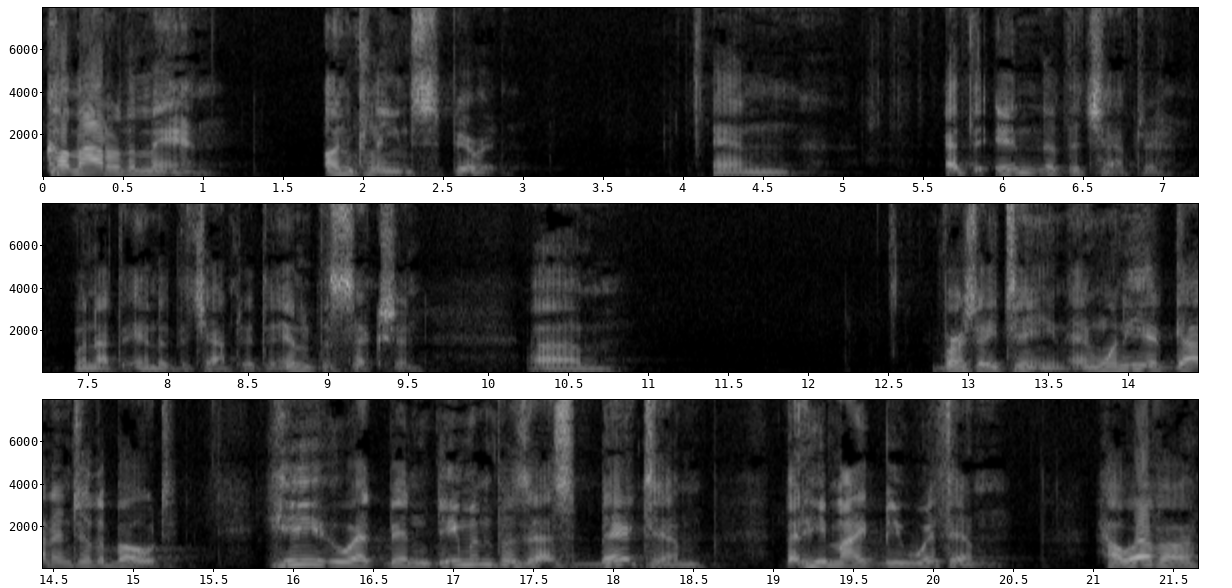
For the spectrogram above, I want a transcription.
Come out of the man, unclean spirit. And at the end of the chapter, well, not the end of the chapter, at the end of the section, um, Verse 18 And when he had got into the boat, he who had been demon possessed begged him that he might be with him. However,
